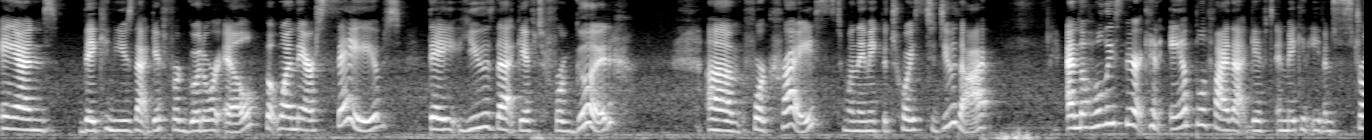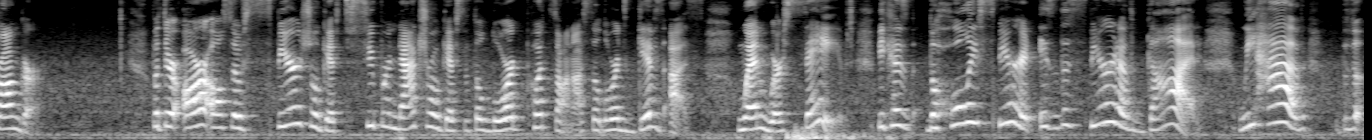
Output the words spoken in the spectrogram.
and they can use that gift for good or ill, but when they are saved, they use that gift for good, um, for Christ, when they make the choice to do that. And the Holy Spirit can amplify that gift and make it even stronger. But there are also spiritual gifts, supernatural gifts that the Lord puts on us, the Lord gives us when we're saved because the Holy Spirit is the Spirit of God. We have the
